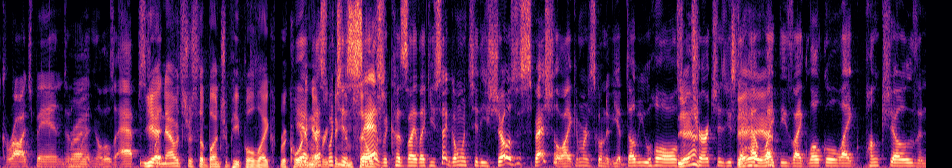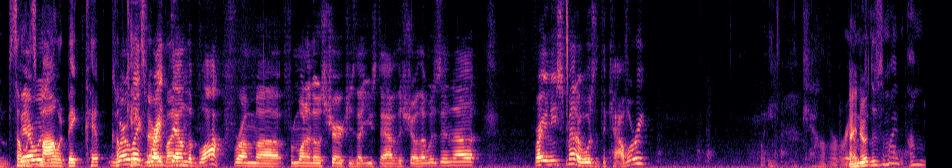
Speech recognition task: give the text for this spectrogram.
the garage band and Right. you know those apps. Yeah, but- now it's just a bunch of people like recording but that's everything which is themselves. sad because like like you said, going to these shows is special. Like I remember just going to VFW halls, Yeah. churches used to Yeah, yeah, have yeah. like these like local like punk shows and someone's was- mom with big cup, cupcakes. We're like right everybody. down the block from uh, from one of those churches that used to have the show that was in uh, right in East Meadow. What was it the Cavalry? Wait, Calvary. I I'm know- losing my. I'm,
